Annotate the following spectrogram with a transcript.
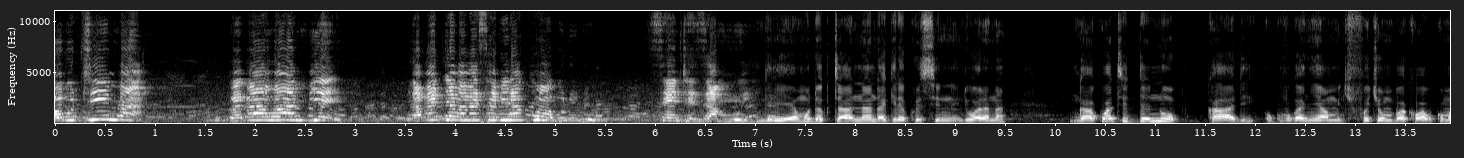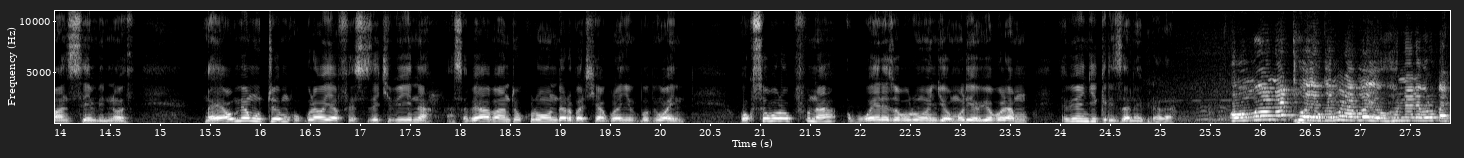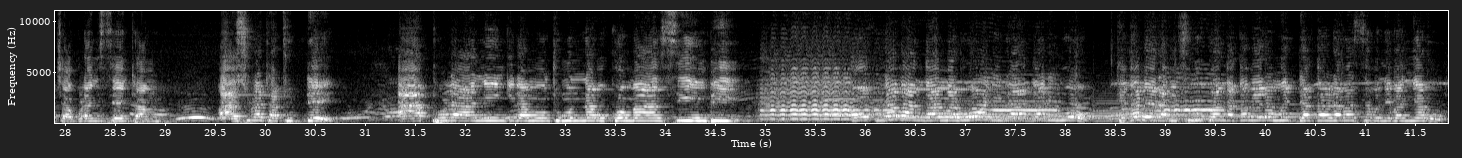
obutimba bwe bawambye nga bajja babasabirako obululu sente zammwe. Engeri yamu dr nandagire christine ndiwalana ng'akwatidde nup kaadi okuvuganya mu kifo ky'omubaka wa bukomansimbi north nga yawumya omutwe mu kugulawo yafeesi z'ekibiina asabye abantu okulonda robert kyagulanyi bobi wine okusobola okufuna obuweereza obulungi omuli ebyobulamu ebyenjigiriza n'ebirala. Omwana tti oyo gwe mulaba oyo honalebo robert kyagulanyi sentamu asula tatudde apulaningira muntu munnabukomansimbi. Okulaba nga amalwaliro agaliwo tegabeera bifulukwa nga gabeeramu eddagala basebo ne banyabo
